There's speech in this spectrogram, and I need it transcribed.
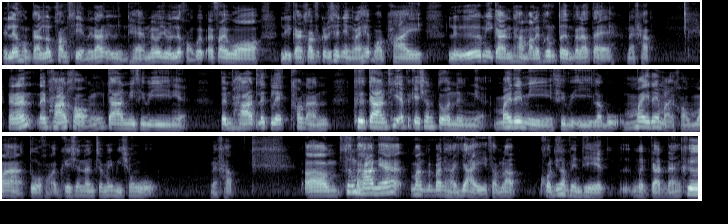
ในเรื่องของการลดความเสี่ยงในด้านอื่นแทน ไม่ว่าจะเป็นเรื่องของ web firewall หรือการ configuration อย่างไรให้ปลอดภัย หรือมีการทำอะไรเพิ่มเติมก็แล้วแต่นะครับ ดังนั้นใน part ของการมี CVE เนี่ยเป็น part เล็กๆ เท่านั้น คือการที่แอปพลิเคชันตัวหนึ่งเนี่ย ไม่ได้มี CVE ระบุ ไม่ได้หมายความว่าตัวของแอปพลิเคชันนั้นจะไม่มีช่องโหว่นะครับ ซึ่ง part เนี้ยมันเป็นปัญหาใหญ่สำหรับคนที่ทำ pentest เหมือนกันนะ คือ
